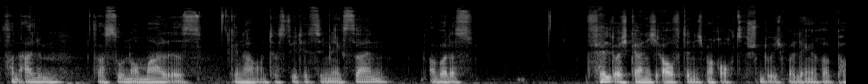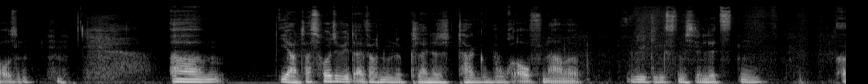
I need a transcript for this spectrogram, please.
von allem, was so normal ist. Genau, und das wird jetzt demnächst sein. Aber das fällt euch gar nicht auf, denn ich mache auch zwischendurch mal längere Pausen. ähm, ja, das heute wird einfach nur eine kleine Tagebuchaufnahme. Mir ging es nicht in den letzten äh,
